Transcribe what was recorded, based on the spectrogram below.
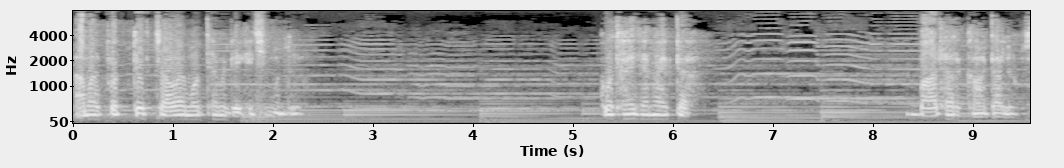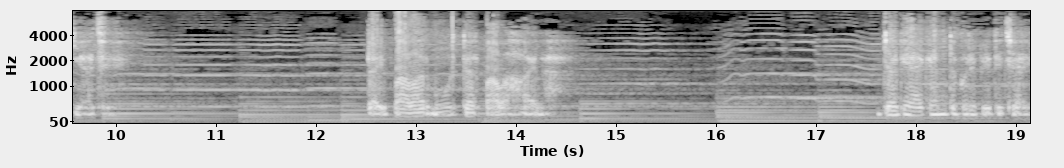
আমার প্রত্যেক চাওয়ার মধ্যে আমি দেখেছি বন্ধু। কোথায় যেন একটা বাধার কাঁটা লুকিয়ে আছে। তাই পাওয়ার মুহূর্তে আর পাওয়া হয় না। যাকে একান্ত করে পেতে চাই,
